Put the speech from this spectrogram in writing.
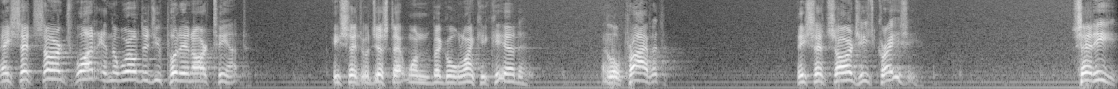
and he said, Sarge, what in the world did you put in our tent? He said, Well, just that one big old lanky kid, a little private. He said, Sarge, he's crazy. Said he,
